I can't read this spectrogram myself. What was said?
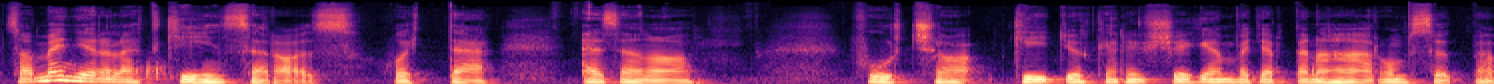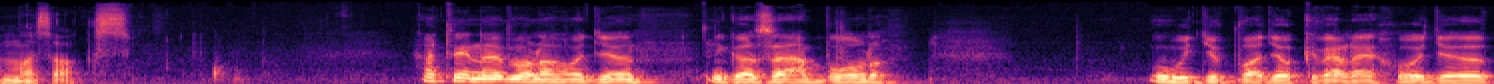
Szóval mennyire lett kényszer az, hogy te ezen a furcsa kétgyökerűségen, vagy ebben a háromszögben mozogsz? Hát én valahogy igazából úgy vagyok vele, hogy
